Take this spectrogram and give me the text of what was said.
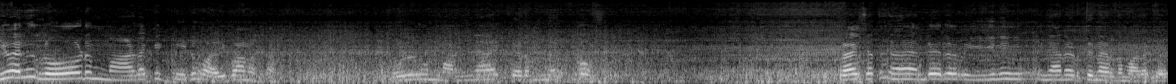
ഈ ഒരു റോഡ് മഴയ്ക്ക് കിടു വൈബാണ് കേട്ടോ. ഫുള്ളും കിടന്ന് ഓ. ഇപ്രാവശ്യത്തെ എന്റെ ഒരു റീൽ ഞാൻ എടുത്തിട്ടുണ്ടായിരുന്നു മഴയ്ക്ക്.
